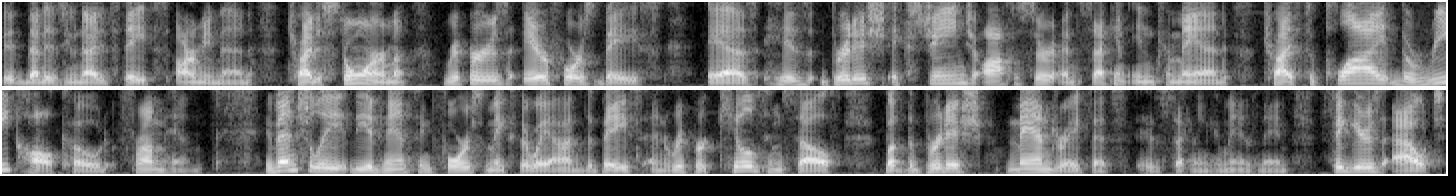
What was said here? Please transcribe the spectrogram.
that is, United States Army men, try to storm Ripper's Air Force Base as his British exchange officer and second in command tries to ply the recall code from him. Eventually, the advancing force makes their way onto the base, and Ripper kills himself, but the British Mandrake, that's his second in command's name, figures out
